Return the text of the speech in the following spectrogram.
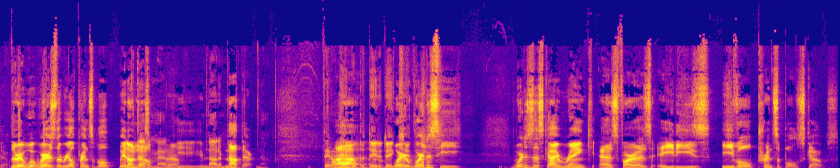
Yeah. The, where's the real principal? We don't know. Doesn't matter. He- Not not there. No. They don't handle Uh, the day to day. Where where does he? Where does this guy rank as far as '80s evil principals goes?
